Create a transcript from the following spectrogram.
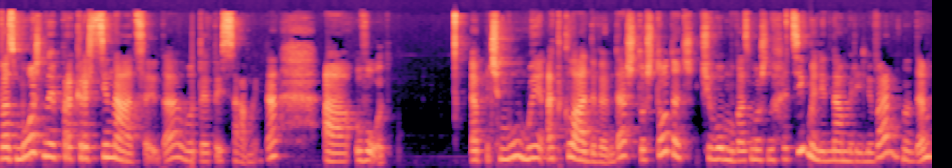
возможной прокрастинации, да, вот этой самой, да, а, вот. А почему мы откладываем, да, что что-то, чего мы, возможно, хотим или нам релевантно, да,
